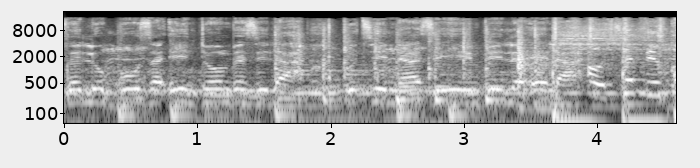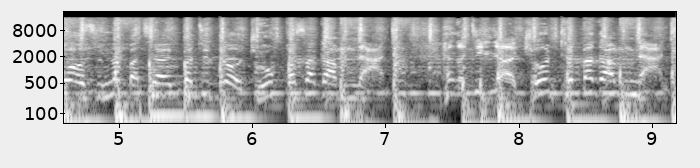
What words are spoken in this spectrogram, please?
Cela ukubuza intombi ezila. Kuthi nazi impilo ela. Awuthemba inkosi nabatheli bathi loju upasa kamnandi. Engathi abathi lotsho uthemba kamnandi.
